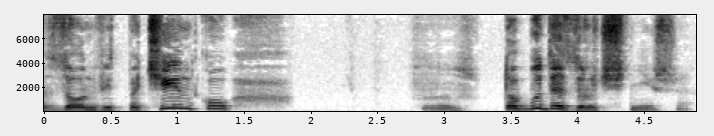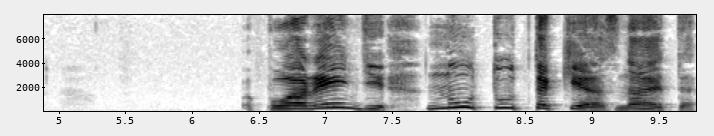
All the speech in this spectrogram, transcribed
зон відпочинку, то буде зручніше. По оренді, ну тут таке, знаєте,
